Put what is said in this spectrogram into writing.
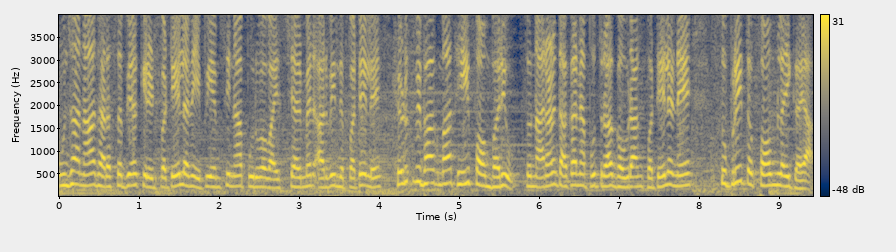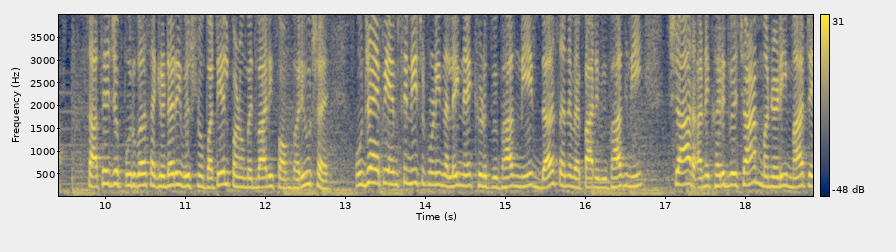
ઊંઝાના ધારાસભ્ય કિરીટ પટેલ અને એપીએમસીના પૂર્વ વાઇસ ચેરમેન અરવિંદ પટેલે ખેડૂત વિભાગમાંથી ફોર્મ ભર્યું. તો નારાયણ કાકાના પુત્ર ગૌરાંગ પટેલ અને સુપ્રીત ફોર્મ લઈ ગયા. સાથે જ પૂર્વ સેક્રેટરી વિષ્ણુ પટેલ પણ ઉમેદવારી ફોર્મ ભર્યું છે. ઊંઝા એપીએમસીની ચૂંટણીને લઈને ખેડૂત વિભાગની, દસ અને વેપારી વિભાગની, ચાર અને ખરીદ વેચાણ મંડળી માટે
